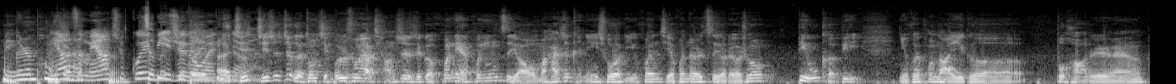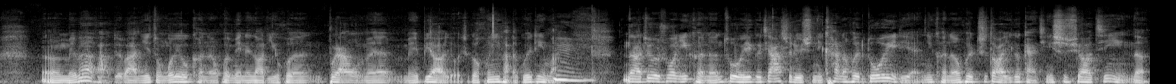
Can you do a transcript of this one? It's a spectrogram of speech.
每个人碰你见了要怎么样去规避去规避这个问题呃，其实其实这个东西不是说要强制这个婚恋婚姻自由，我们还是肯定说离婚结婚都是自由的，有时候避无可避，你会碰到一个不好的人，嗯、没办法，对吧？你总归有可能会面临到离婚，不然我们没必要有这个婚姻法的规定嘛。嗯那就是说，你可能作为一个家事律师，你看的会多一点，你可能会知道一个感情是需要经营的。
